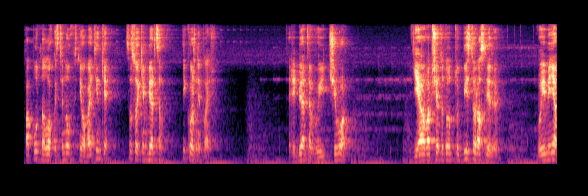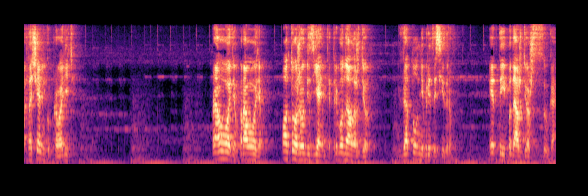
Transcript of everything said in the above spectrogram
попутно ловко стянув с него ботинки с высоким берцем и кожный плащ. «Ребята, вы чего? Я вообще-то тут убийство расследую. Вы меня к начальнику проводите». «Проводим, проводим. Он тоже у обезьянники, трибунала ждет», — гоготнул небритый Сидоров. «Это ты и подождешь, сука».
